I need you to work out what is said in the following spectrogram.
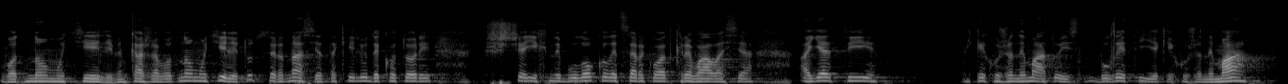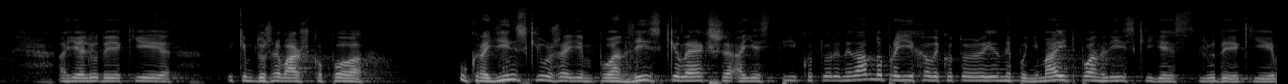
в одному тілі. Він каже, в одному тілі. Тут серед нас є такі люди, котрі ще їх не було, коли церква відкривалася, а є ті, яких уже нема, тобто були ті, яких уже нема. А є люди, які, яким дуже важко по українськи вже, їм по-англійськи легше, а є ті, які недавно приїхали, які не розуміють по-англійськи. Є люди, які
